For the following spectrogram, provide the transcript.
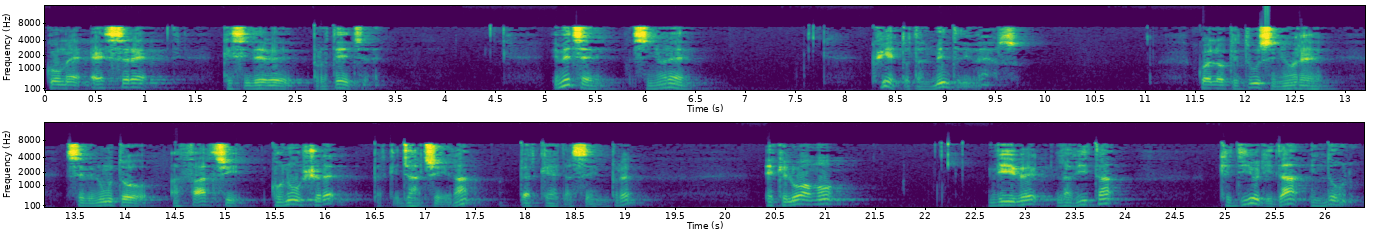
come essere che si deve proteggere. Invece Signore Qui è totalmente diverso. Quello che tu, Signore, sei venuto a farci conoscere, perché già c'era, perché è da sempre, è che l'uomo vive la vita che Dio gli dà in dono.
